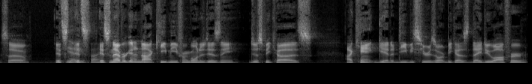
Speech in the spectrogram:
So it's Yeah, it's it's never going to not keep me from going to Disney just because I can't get a DVC resort because they do offer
